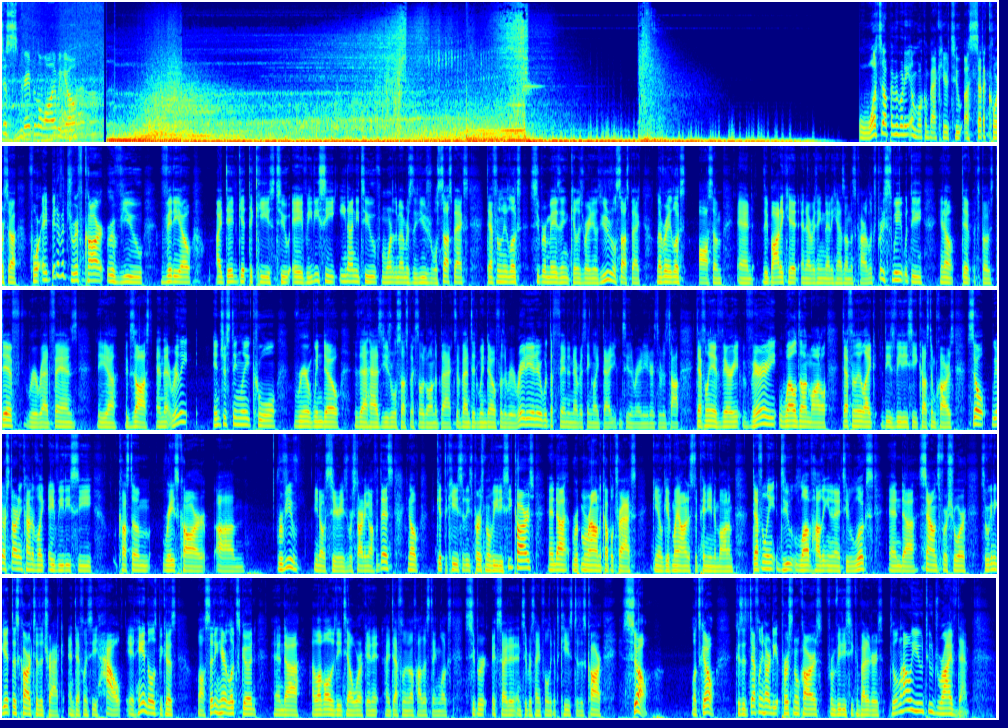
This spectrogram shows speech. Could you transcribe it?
just scraping the wall. There we go. What's up everybody and welcome back here to Assetto Corsa for a bit of a drift car review video. I did get the keys to a VDC E92 from one of the members of the usual suspects. Definitely looks super amazing. Achilles Radio's usual suspect. Livery looks awesome and the body kit and everything that he has on this car looks pretty sweet with the, you know, diff, exposed diff, rear rad fans, the uh, exhaust and that really interestingly cool rear window that has usual suspects logo on the back. the vented window for the rear radiator with the fin and everything like that. You can see the radiator through the top. Definitely a very, very well done model. Definitely like these VDC custom cars. So we are starting kind of like a VDC custom race car um, review, you know, series. We're starting off with this, you know, get the keys to these personal VDC cars and uh, rip them around a couple tracks. You know, give my honest opinion about them definitely do love how the E92 looks and uh, sounds for sure. So we're going to get this car to the track and definitely see how it handles because while sitting here it looks good and uh, I love all the detail work in it. I definitely love how this thing looks. Super excited and super thankful to get the keys to this car. So let's go because it's definitely hard to get personal cars from VDC competitors to allow you to drive them.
